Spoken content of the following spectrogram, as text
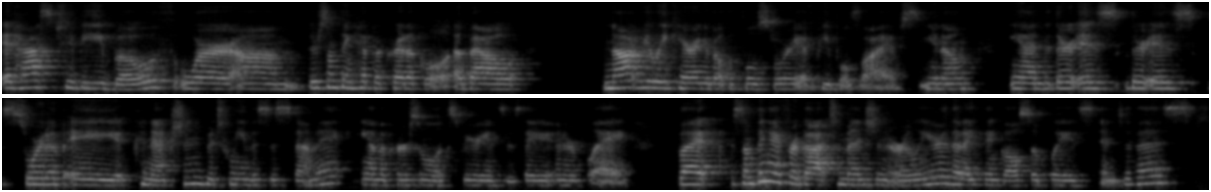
it has to be both, or um, there's something hypocritical about not really caring about the full story of people's lives, you know? And there is there is sort of a connection between the systemic and the personal experiences they interplay. But something I forgot to mention earlier that I think also plays into this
